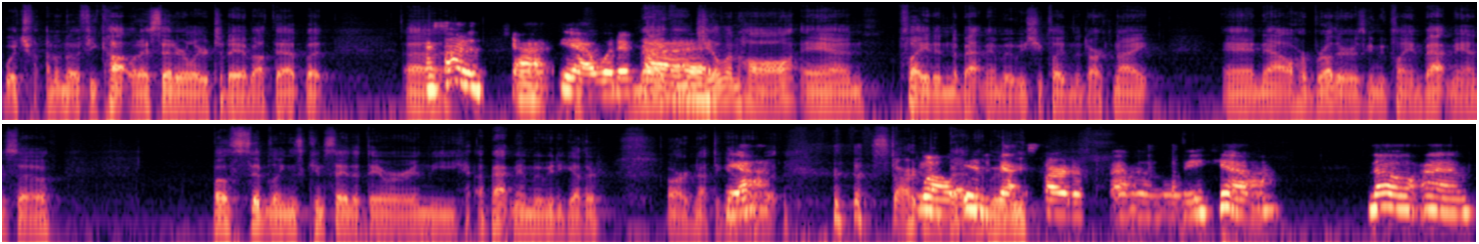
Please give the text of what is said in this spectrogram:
Which I don't know if you caught what I said earlier today about that, but I saw it in the chat. Yeah, what if Maggie uh, Gyllenhaal and played in the Batman movie. She played in The Dark Knight, and now her brother is going to be playing Batman. So both siblings can say that they were in the a Batman movie together, or not together, Yeah. but starred well in a Batman in movie. the start of Batman movie. Yeah. No, um,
